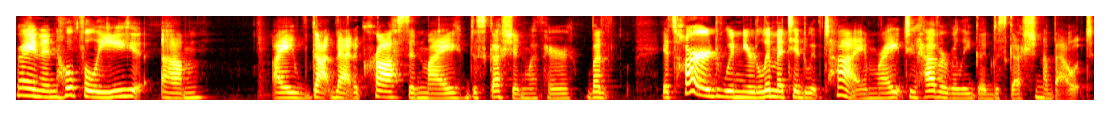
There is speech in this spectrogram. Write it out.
Right, and hopefully um, I got that across in my discussion with her. But it's hard when you're limited with time, right, to have a really good discussion about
